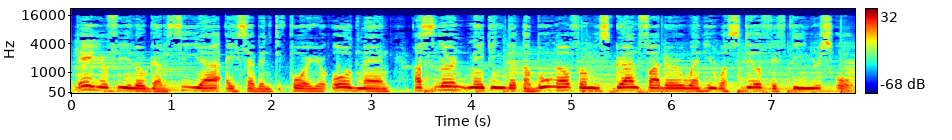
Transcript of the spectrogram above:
Teofilo Garcia, a 74-year-old man, has learned making the tabungaw from his grandfather when he was still 15 years old.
